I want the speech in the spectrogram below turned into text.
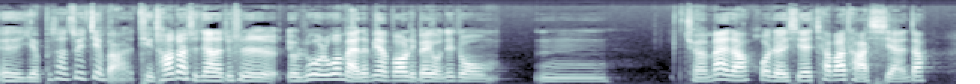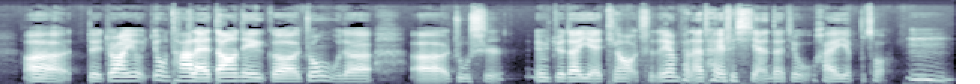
呃，也不算最近吧，挺长一段时间了。就是有时候如果买的面包里边有那种，嗯，全麦的或者一些恰巴塔咸的，呃，对，就让用用它来当那个中午的呃主食，就觉得也挺好吃的。因为本来它也是咸的，就还也不错。嗯，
